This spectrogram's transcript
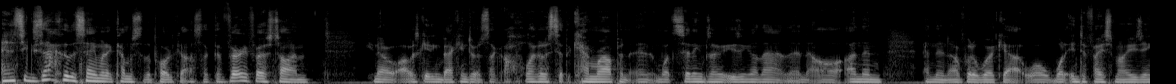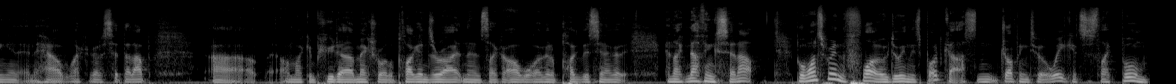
And it's exactly the same when it comes to the podcast. Like the very first time, you know, I was getting back into it. It's like, oh, well, I got to set the camera up and, and what settings I'm using on that, and then oh, and then and then I've got to work out well what interface am I using and, and how like I got to set that up uh, on my computer, make sure all the plugins are right, and then it's like, oh well, I got to plug this in. I got and like nothing's set up. But once we're in the flow of doing this podcast and dropping to a week, it's just like boom,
